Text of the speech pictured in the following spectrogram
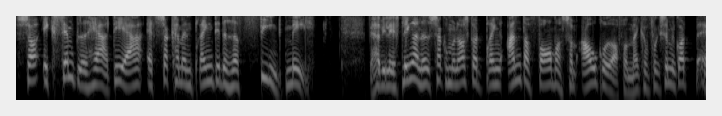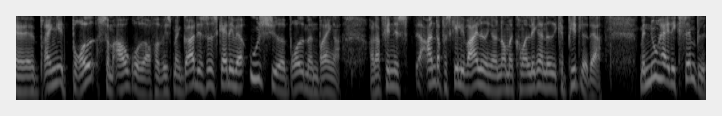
så eksemplet her, det er, at så kan man bringe det, der hedder fint mel. Havde vi læst længere ned, så kunne man også godt bringe andre former som afgrødeoffer. Man kan for eksempel godt øh, bringe et brød som afgrødeoffer. Hvis man gør det, så skal det være usyret brød, man bringer. Og der findes andre forskellige vejledninger, når man kommer længere ned i kapitlet der. Men nu har et eksempel.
